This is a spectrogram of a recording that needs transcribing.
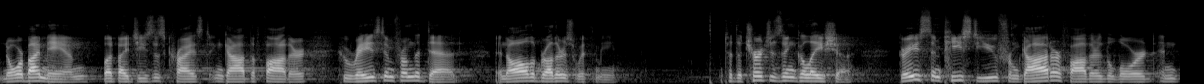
nor by man, but by Jesus Christ and God the Father, who raised him from the dead, and all the brothers with me to the churches in Galatia, grace and peace to you from God our Father, the Lord, and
